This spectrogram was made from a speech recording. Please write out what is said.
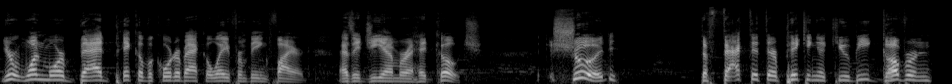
you're one more bad pick of a quarterback away from being fired as a GM or a head coach. Should the fact that they're picking a QB govern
